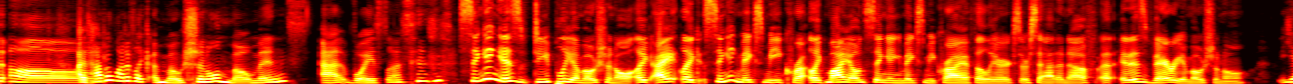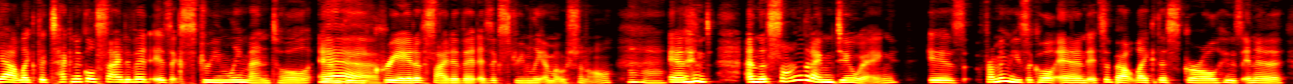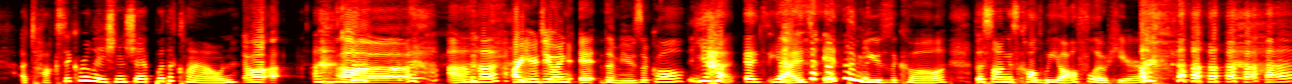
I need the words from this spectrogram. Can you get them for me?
Oh. I've had a lot of like emotional moments at voice lessons. singing is deeply emotional. Like I like singing makes me cry. Like my own singing makes me cry if the lyrics are sad enough. Uh, It is very emotional. Yeah, like the technical side of it is extremely mental and the creative side of it is extremely emotional. Mm-hmm. and and the song that i'm doing is from a musical and it's about like this girl who's in a, a toxic relationship with a clown Uh, uh, uh-huh are you doing it the musical? yeah it's yeah it's it the musical the song is called we all float here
